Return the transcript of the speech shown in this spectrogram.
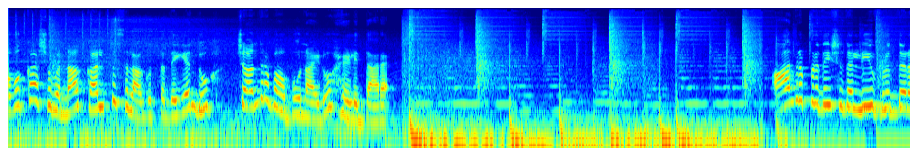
ಅವಕಾಶವನ್ನ ಕಲ್ಪಿಸಲಾಗುತ್ತದೆ ಎಂದು ಚಂದ್ರಬಾಬು ನಾಯ್ಡು ಹೇಳಿದ್ದಾರೆ. ಆಂಧ್ರಪ್ರದೇಶದಲ್ಲಿ ವೃದ್ಧರ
